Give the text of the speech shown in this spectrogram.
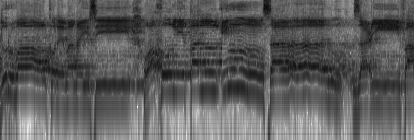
দুর্বল করে বানাইছি। ওয়াখুলিকাল ইনসানু জাইফা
